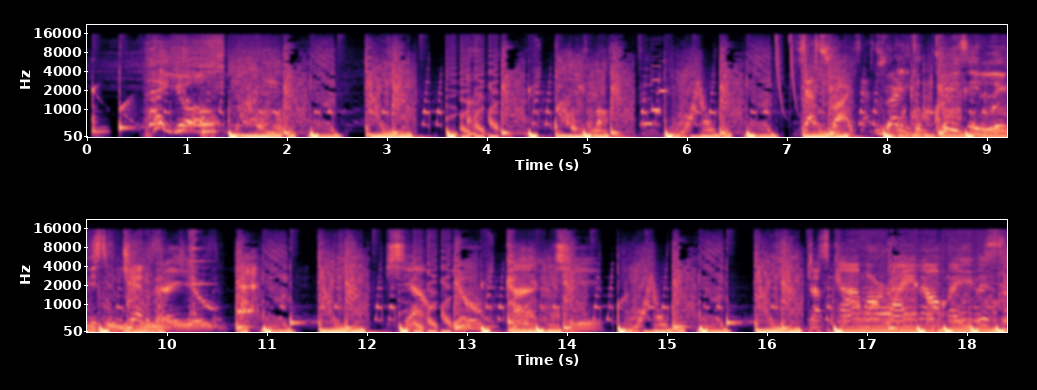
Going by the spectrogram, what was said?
Hey yo. That's right, ready to crazy, ladies and gentlemen. 向右看齐。Just come on right now, baby, so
